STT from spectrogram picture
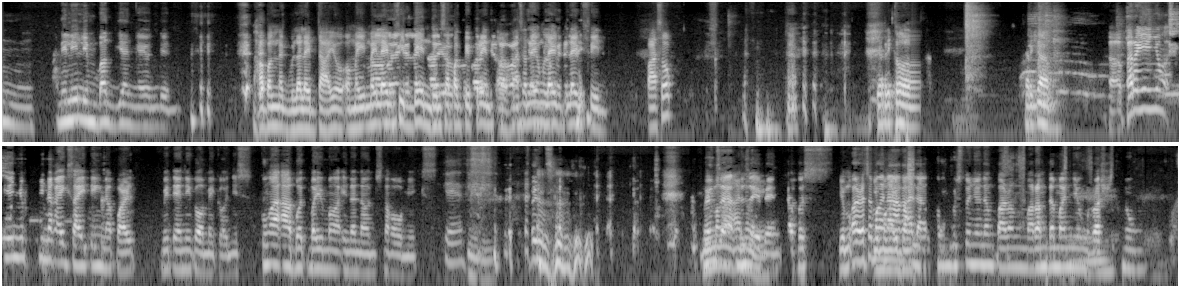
nililimbag yan ngayon din. Habang nagla-live tayo. O may may Oh, live feed din dun tayo. sa pagpiprint. Oh, nasa na yung live live feed? Pasok? Jericho. Karga. Ah, parang yun yung, yun yung pinaka-exciting na part with any Comic Con is kung aabot ba yung mga in-announce na comics. Yes. Mm. Dun sa, May dun mga sa, dun ano sa eh. event. Tapos, Yung, para sa mga ibang- nakakaalam, kung gusto nyo ng parang maramdaman yung rush nung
